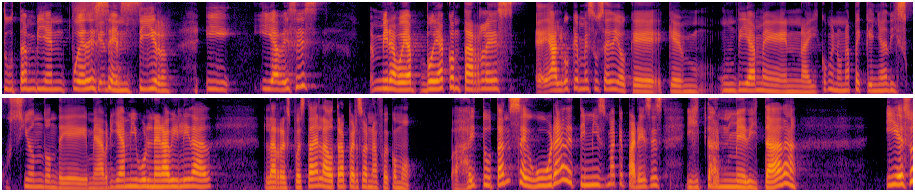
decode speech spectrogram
tú también puedes sentir. Y, a veces, mira, voy a, voy a contarles eh, algo que me sucedió, que, que un día me, en, ahí como en una pequeña discusión donde me abría mi vulnerabilidad, la respuesta de la otra persona fue como, ay, tú tan segura de ti misma que pareces y tan meditada. Y eso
